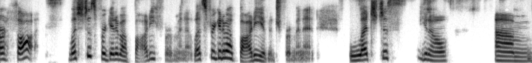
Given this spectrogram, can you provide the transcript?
our thoughts. Let's just forget about body for a minute. Let's forget about body image for a minute. Let's just you know um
